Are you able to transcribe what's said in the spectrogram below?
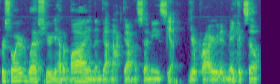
for Sawyer last year. You had a bye and then got knocked out in the semis. Yeah, year prior didn't make it. So,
